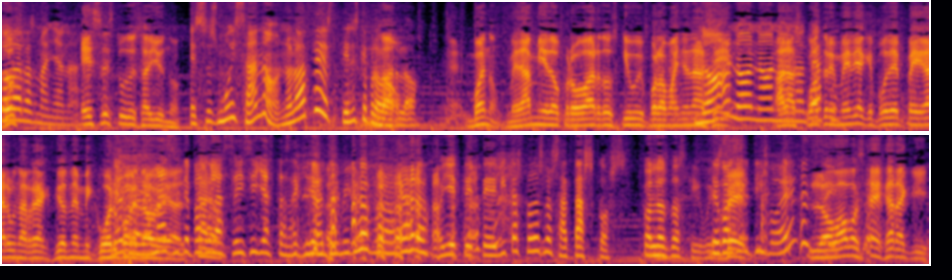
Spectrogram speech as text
todas Dos- las mañanas. Ese es tu desayuno. Eso es muy sano, ¿no lo haces? Tienes que probarlo. No. Bueno, me da miedo probar dos kiwis por la mañana No, así, no, no, no, a las no cuatro y media que puede pegar una reacción en mi cuerpo que no veas. si te pasa Claro. las seis y ya estás aquí delante del micrófono, claro. Oye, te, te evitas todos los atascos con los dos kiwis. De cualquier Sí. tipo, ¿eh? Lo vamos a dejar aquí.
